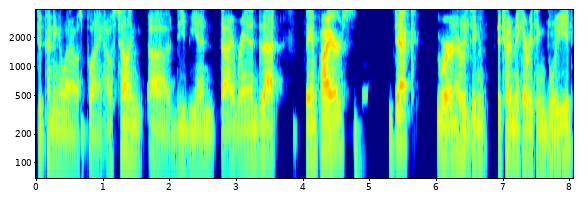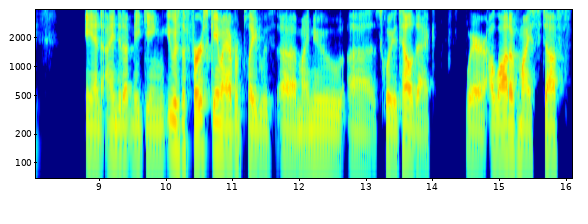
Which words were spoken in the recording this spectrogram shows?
depending on what I was playing. I was telling uh, DBN that I ran into that vampires deck where Mhm. everything they try to make everything Mhm. bleed, and I ended up making. It was the first game I ever played with uh, my new uh, Scoia'tael deck, where a lot of my stuff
